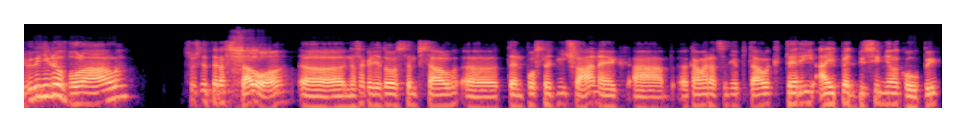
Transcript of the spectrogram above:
kdyby někdo volal, což se teda stalo, eh, na základě toho jsem psal eh, ten poslední článek a kamarád se mě ptal, který iPad by si měl koupit,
